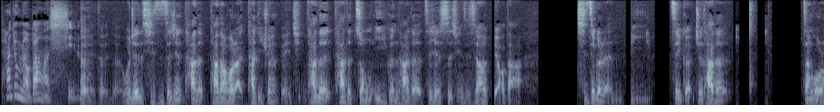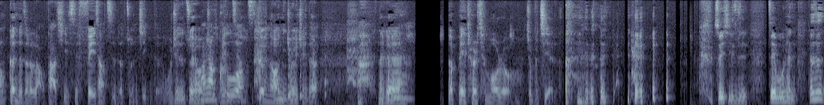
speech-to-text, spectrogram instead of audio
他就没有办法醒啊对。对对，我觉得其实这件他的他到后来他的确很悲情，他的他的忠义跟他的这些事情只是要表达，其实这个人比这个就是他的张国荣跟的这个老大，其实是非常值得尊敬的。我觉得最后就变这样子，对，然后你就会觉得啊，那个 A Better Tomorrow 就不见了。所以其实这部片子，但是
